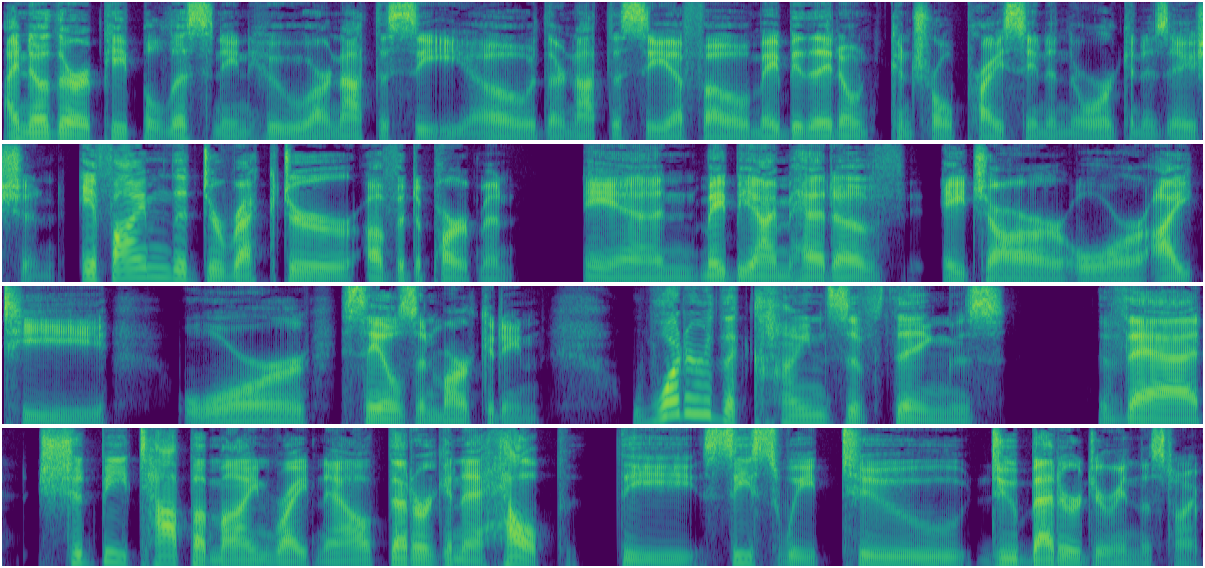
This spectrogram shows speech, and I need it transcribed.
I know there are people listening who are not the CEO, they're not the CFO, maybe they don't control pricing in their organization. If I'm the director of a department and maybe I'm head of HR or IT or sales and marketing, what are the kinds of things that should be top of mind right now that are going to help the C suite to do better during this time?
